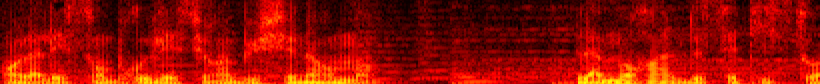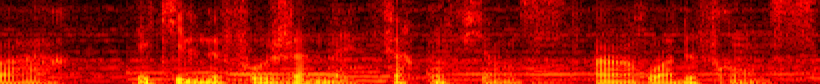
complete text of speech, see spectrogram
en la laissant brûler sur un bûcher normand. La morale de cette histoire est qu'il ne faut jamais faire confiance à un roi de France.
